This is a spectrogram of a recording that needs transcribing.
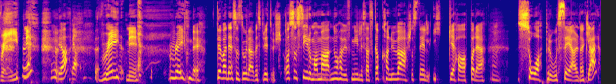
Rape me? ja, Rape me! rape me. Det var det som sto der med sprittusj. Og så sier hun mamma nå har vi familieselskap, kan du være så snill ikke ha på det så provoserende klær?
